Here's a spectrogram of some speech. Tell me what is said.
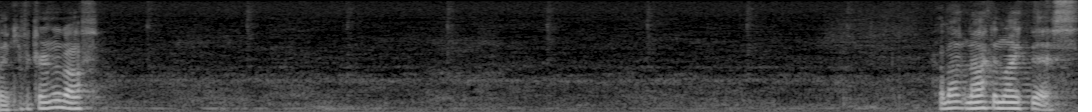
Thank you for turning it off. How about knocking like this?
